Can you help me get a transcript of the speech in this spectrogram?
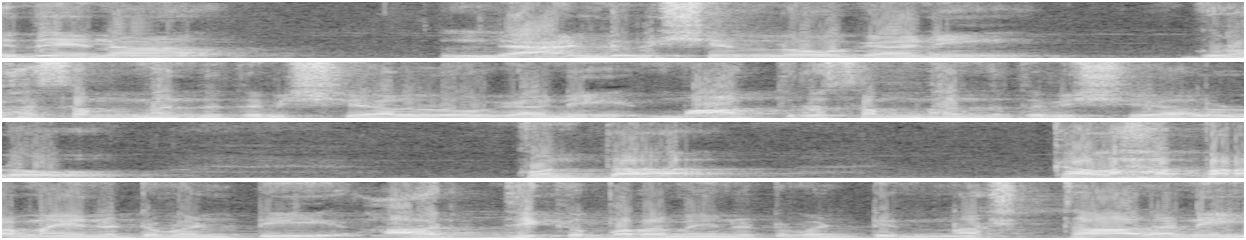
ఏదైనా ల్యాండ్ విషయంలో కానీ గృహ సంబంధిత విషయాల్లో కానీ మాతృ సంబంధిత విషయాలలో కొంత కలహపరమైనటువంటి ఆర్థికపరమైనటువంటి నష్టాలని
